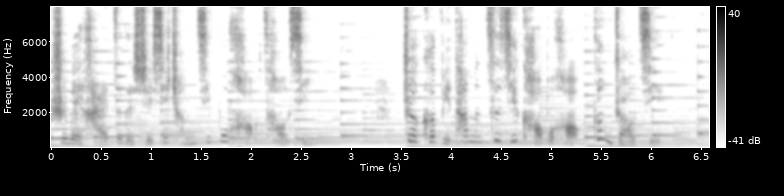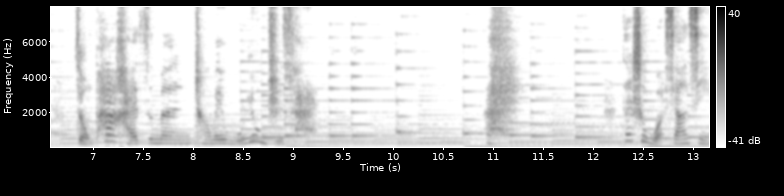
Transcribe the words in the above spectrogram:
是为孩子的学习成绩不好操心，这可比他们自己考不好更着急，总怕孩子们成为无用之才。但是我相信，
